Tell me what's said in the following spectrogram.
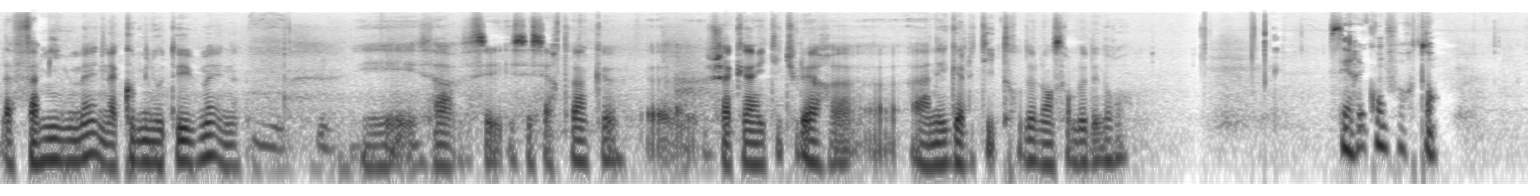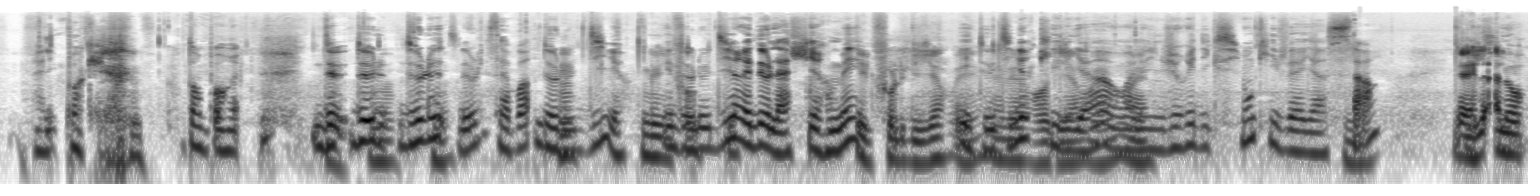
la, famille humaine, la communauté humaine. Mm, mm. Et ça, c'est certain que euh, chacun est titulaire à, un égal titre de l'ensemble des droits. C'est réconfortant à l'époque contemporaine de, de, mm, de, le, de, le, savoir, de le dire, et de le dire et de l'affirmer. Il faut le dire. et de dire qu'il y a voilà, une juridiction qui veille à ça alors,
